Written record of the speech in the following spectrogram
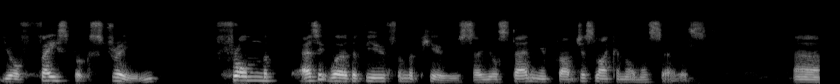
your Facebook stream from the, as it were, the view from the pews. So you're standing in front, just like a normal service. Uh,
